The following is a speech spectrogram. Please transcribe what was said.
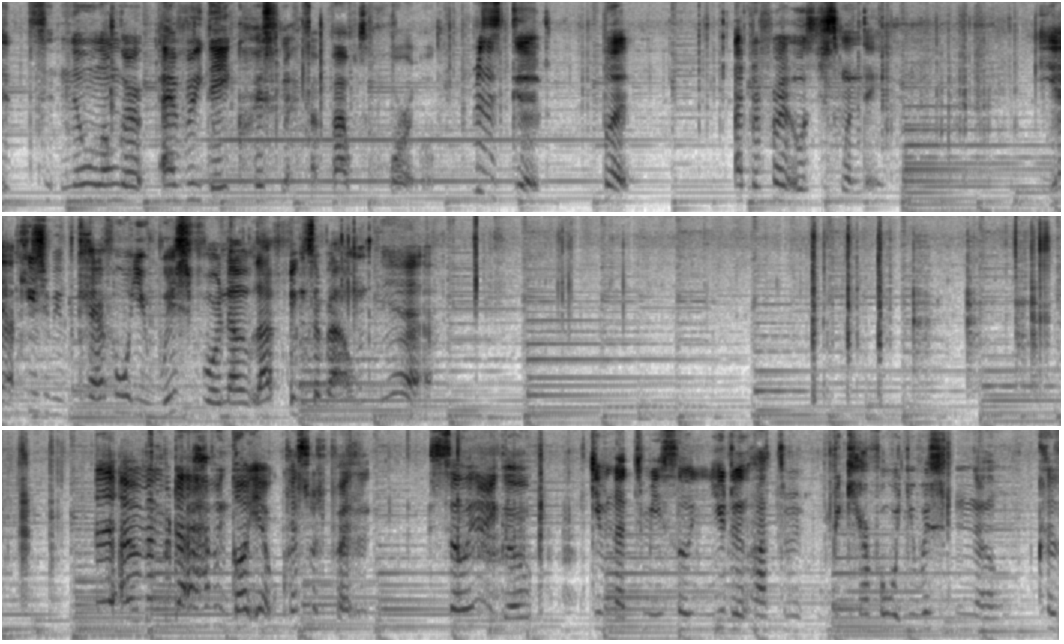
it's no longer everyday Christmas. That was horrible. This is good, but I'd prefer it was just one day. Yeah, you should be careful what you wish for now that thing's around. Yeah. Uh, I remember that I haven't got yet Christmas present. So here you go. Giving that to me so you don't have to be careful what you wish. For. No, because,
